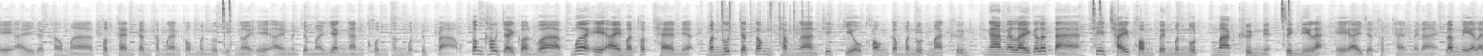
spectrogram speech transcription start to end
AI จะเข้ามาทดแทนการทำงานของมนุษย์อีกหน่อย AI มันจะมาแย่งงานคนทั้งหมดหรือเปล่า ต้องเข้าใจก่อนว่าเมื่อ AI มาทดแทนเนี่ยมนุษย์จะต้องทำงานที่เกี่ยวข้องกับมนุษย์มากขึ้น งานอะไรก็แล้วแต่ที่ใช้ความเป็นมนุษย์มากขึ้นเนี่ยสิ่งนี้แหละ AI จะทดแทนไม่ได้ แล้วมีอะไร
